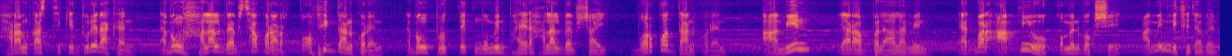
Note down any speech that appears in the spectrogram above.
হারাম কাজ থেকে দূরে রাখেন এবং হালাল ব্যবসা করার তফিক দান করেন এবং প্রত্যেক মুমিন ভাইয়ের হালাল ব্যবসায় বরকত দান করেন। আমিন ইয়ারাব্বাল আলামিন। একবার আপনিও কমেন্ট বক্সে আমিন লিখে যাবেন।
